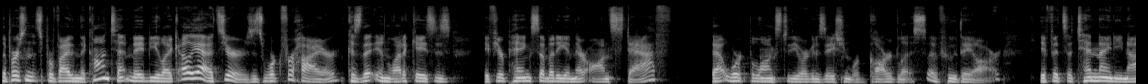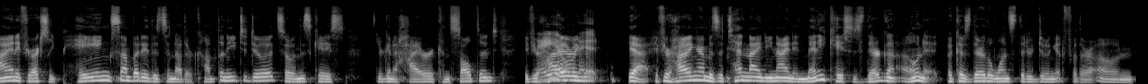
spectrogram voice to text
the person that's providing the content may be like, oh yeah, it's yours. It's work for hire. Because in a lot of cases, if you're paying somebody and they're on staff, that work belongs to the organization regardless of who they are. If it's a 1099, if you're actually paying somebody that's another company to do it, so in this case, you're going to hire a consultant. If you're They hiring it. yeah, if you're hiring them as a 1099, in many cases they're going to own it because they're the ones that are doing it for their own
